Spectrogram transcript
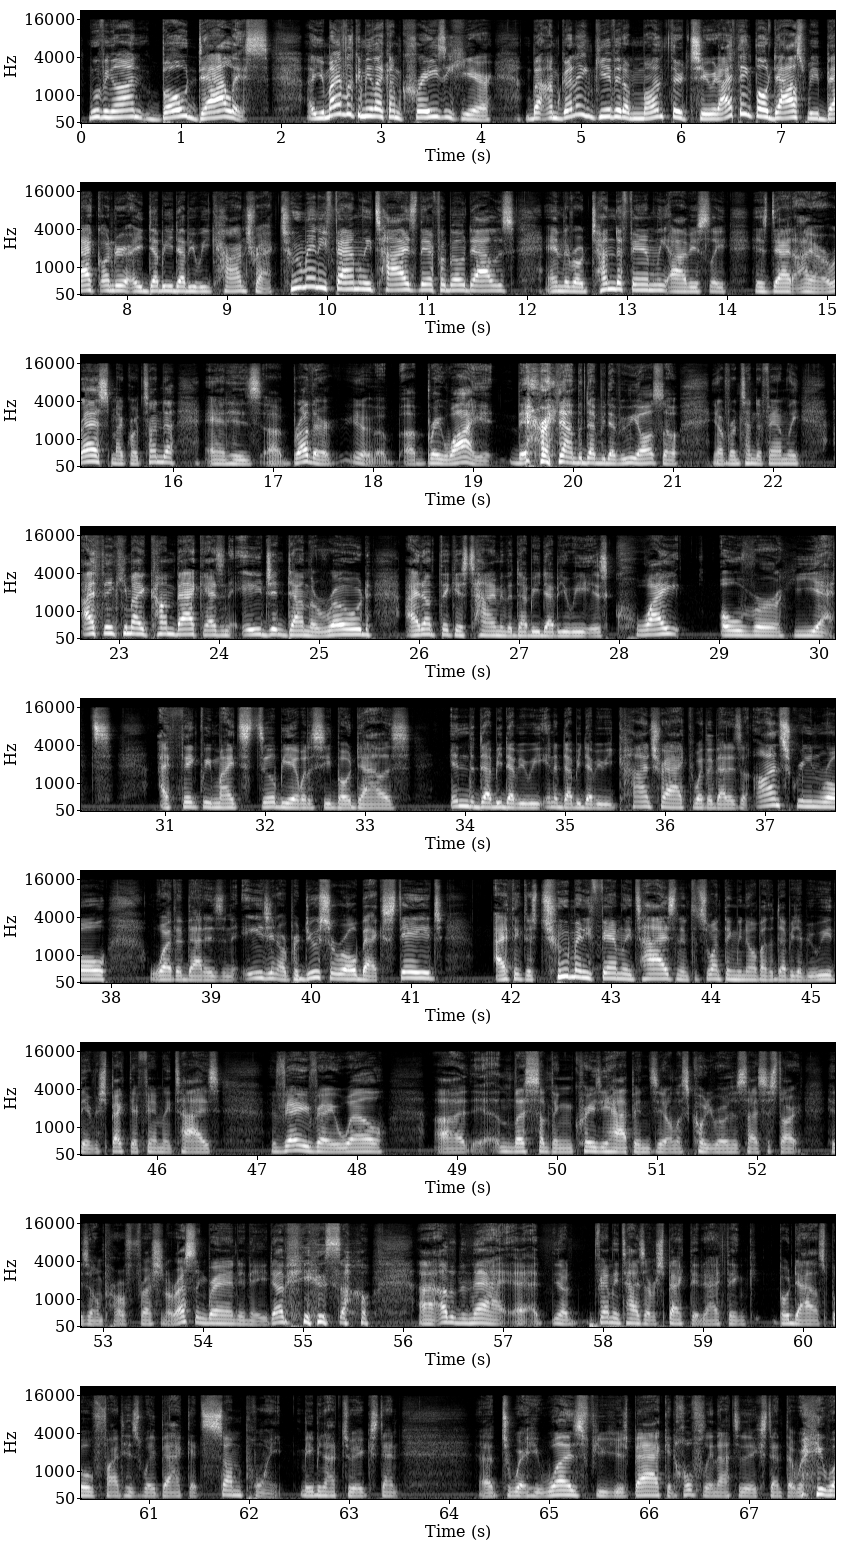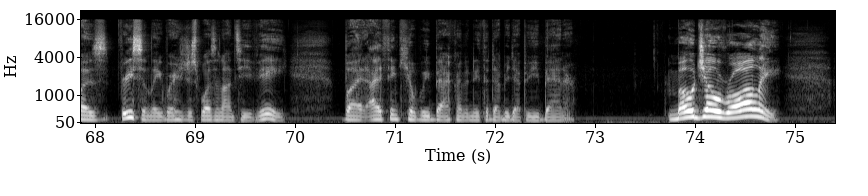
Moving on, Bo Dallas. Uh, you might look at me like I'm crazy here, but I'm going to give it a month or two, and I think Bo Dallas will be back under a WWE contract. Too many family ties there for Bo Dallas, and the Rotunda family, obviously, his dad, IRS, Mike Rotunda, and his uh, brother, you know, uh, Bray Wyatt, there right now in the WWE also, you know, Rotunda family. I think he might come back as an agent down the road. I don't think his time in the WWE is quite over yet. I think we might still be able to see Bo Dallas in the WWE in a WWE contract, whether that is an on-screen role, whether that is an agent or producer role backstage. I think there's too many family ties, and if there's one thing we know about the WWE, they respect their family ties very, very well. Uh, unless something crazy happens, you know, unless Cody Rhodes decides to start his own professional wrestling brand in AEW. so, uh, other than that, uh, you know, family ties are respected, and I think Bo Dallas will find his way back at some point. Maybe not to the extent uh, to where he was a few years back, and hopefully not to the extent that where he was recently, where he just wasn't on TV. But I think he'll be back underneath the WWE banner. Mojo Rawley.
